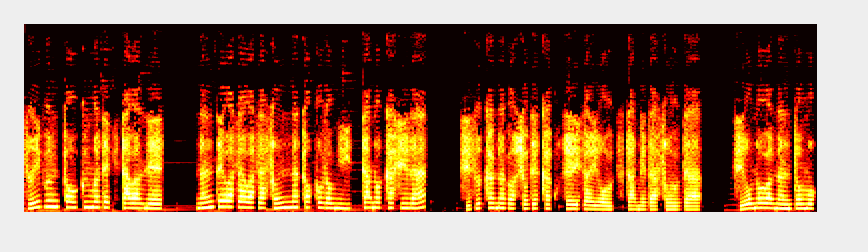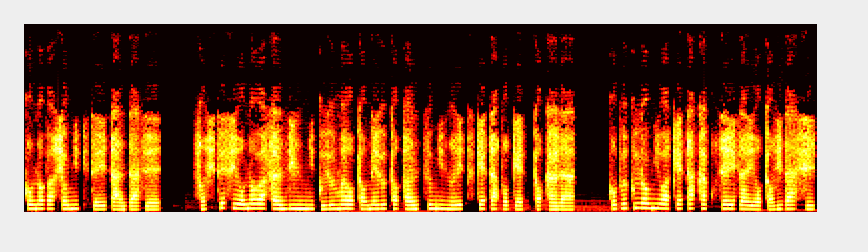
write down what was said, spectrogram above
随分遠くまで来たわね。なんでわざわざそんなところに行ったのかしら？静かな場所で覚醒剤を打つためだそうだ。塩野は何度もこの場所に来ていたんだぜ。そして塩野は山林に車を止めるとパンツに縫い付けたポケットから、小袋に分けた覚醒剤を取り出し、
